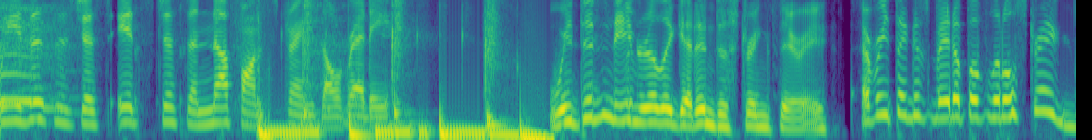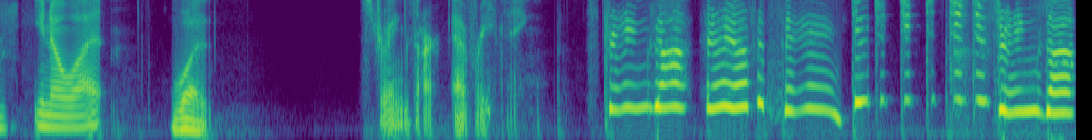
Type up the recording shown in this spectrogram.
We, this is just. It's just enough on strings already. We didn't even really get into string theory. Everything is made up of little strings. You know what? What? Strings are everything. Strings are everything. Strings are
